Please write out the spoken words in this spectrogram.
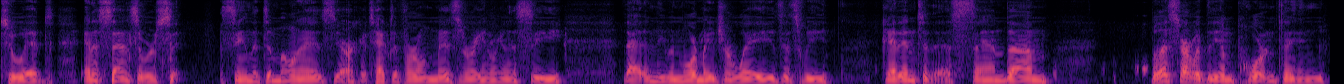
to it in a sense that we're seeing that Demona is the architect of her own misery, and we're going to see that in even more major ways as we get into this. And um, but let's start with the important thing:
